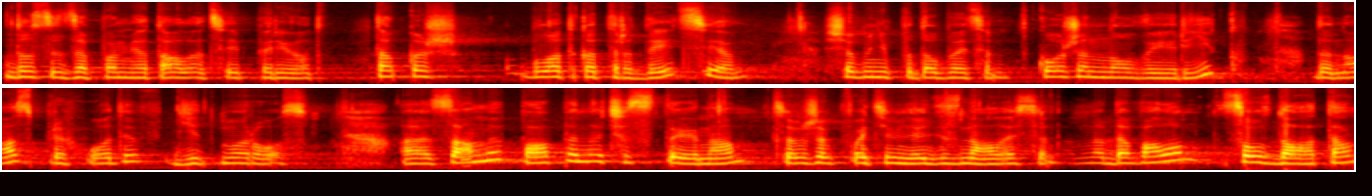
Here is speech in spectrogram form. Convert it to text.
досить запам'ятала цей період. Також була така традиція, що мені подобається, кожен новий рік до нас приходив Дід Мороз. Е, Саме папина частина, це вже потім я дізналася, надавала солдата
